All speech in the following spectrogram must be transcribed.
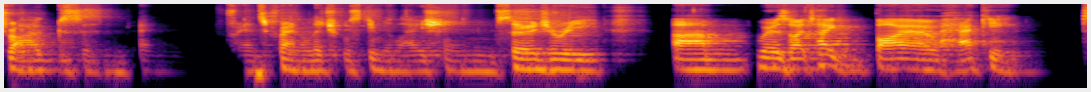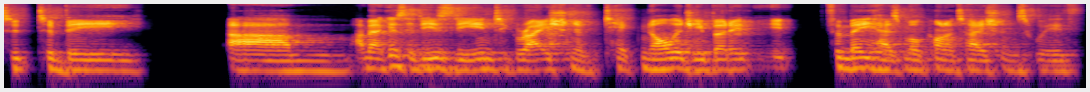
drugs and, and transcranial electrical stimulation, surgery. Um, whereas I take biohacking to, to be um, I mean, I guess it is the integration of technology, but it, it, for me has more connotations with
